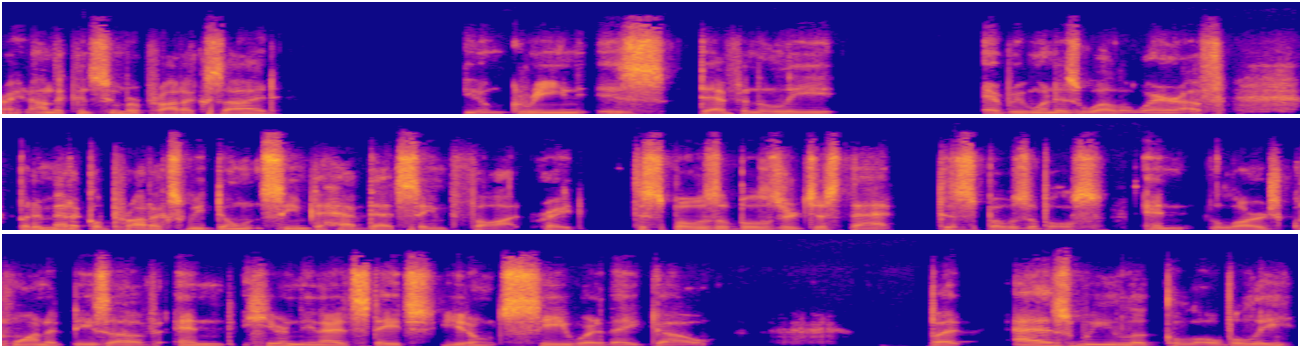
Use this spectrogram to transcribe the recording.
Right. On the consumer product side, you know, green is definitely everyone is well aware of. But in medical products, we don't seem to have that same thought, right? Disposables are just that disposables and large quantities of. And here in the United States, you don't see where they go. But as we look globally,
